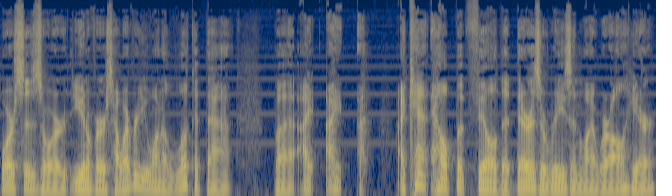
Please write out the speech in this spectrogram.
forces or universe, however you want to look at that. But I, I, I can't help but feel that there is a reason why we're all here.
